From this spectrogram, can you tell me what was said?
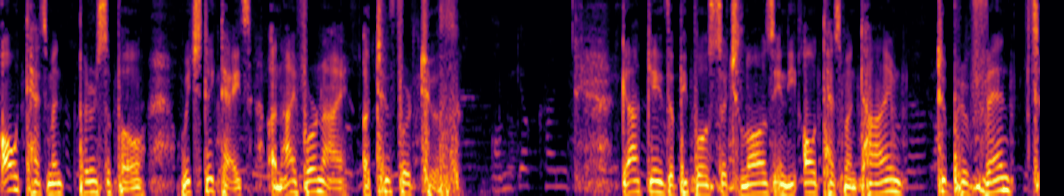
Old Testament principle, which dictates an eye for an eye, a tooth for a tooth. God gave the people such laws in the Old Testament time to prevent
